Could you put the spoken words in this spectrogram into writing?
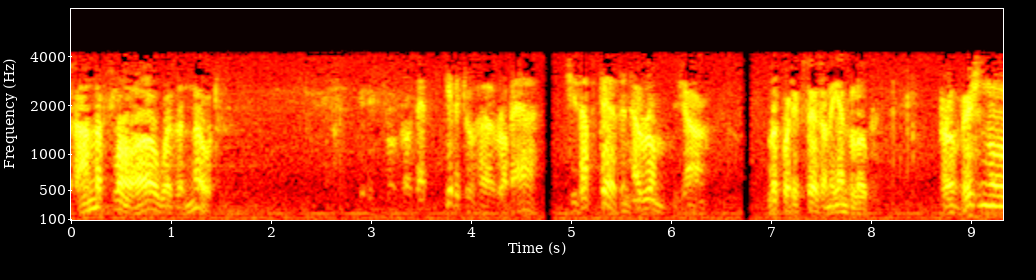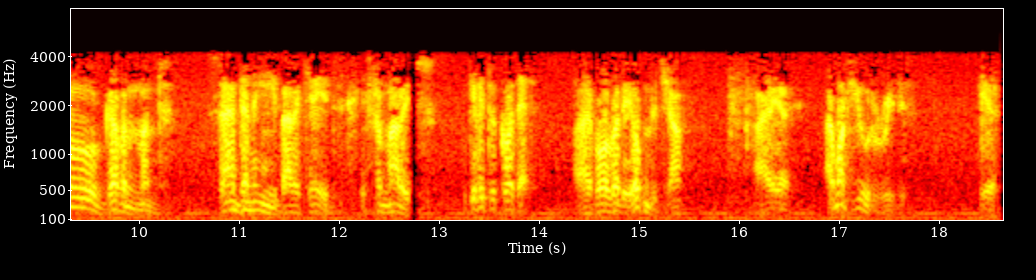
But on the floor was a note. Give it to her, Robert. She's upstairs in her room. Jean, look what it says on the envelope. Provisional Government. Saint Denis Barricades. It's from Marius. Give it to Cosette. I've already opened it, Jean. I, uh, I want you to read it. Here.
